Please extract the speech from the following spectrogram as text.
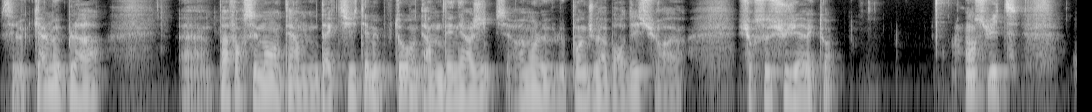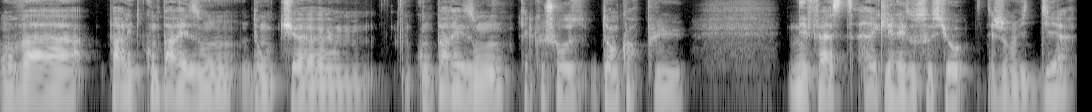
c'est le calme plat, pas forcément en termes d'activité, mais plutôt en termes d'énergie. C'est vraiment le, le, point que je vais aborder sur sur ce sujet avec toi. Ensuite, on va parler de comparaison, donc euh, comparaison, quelque chose d'encore plus néfaste avec les réseaux sociaux, j'ai envie de dire.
